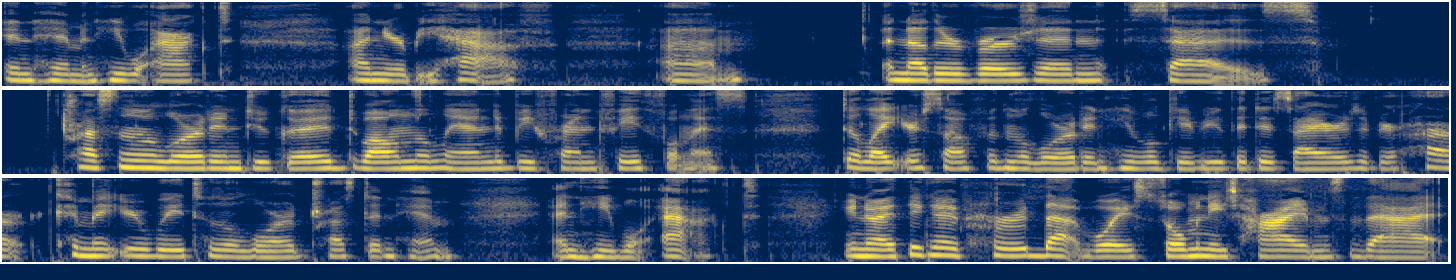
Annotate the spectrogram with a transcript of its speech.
in him and he will act on your behalf. Um, another version says, Trust in the Lord and do good, dwell in the land and befriend faithfulness. Delight yourself in the Lord, and he will give you the desires of your heart. Commit your way to the Lord, trust in him, and he will act. You know, I think I've heard that voice so many times that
